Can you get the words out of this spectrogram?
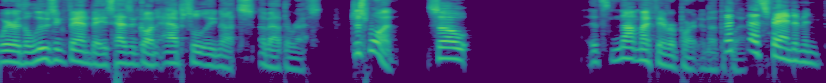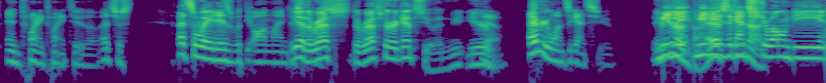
where the losing fan base hasn't gone absolutely nuts about the refs. Just one. So it's not my favorite part about the That, playoffs. that's fandom in, in 2022, though. That's just that's the way it is with the online. Yeah, the refs the refs are against you, and you're Yeah. Everyone's against you. Media, media's against. Joel Embiid.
